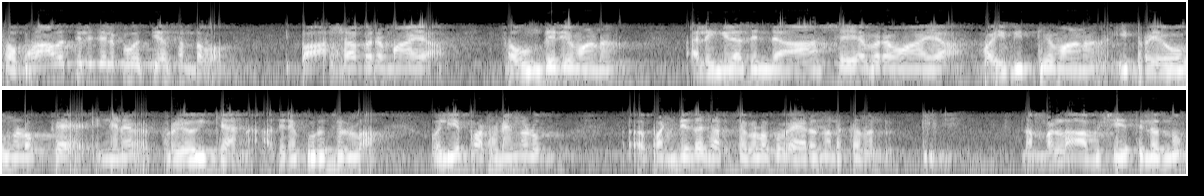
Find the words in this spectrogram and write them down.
സ്വഭാവത്തിൽ ചിലപ്പോൾ വ്യത്യാസം ഉണ്ടാവാം ഭാഷാപരമായ സൗന്ദര്യമാണ് അല്ലെങ്കിൽ അതിന്റെ ആശയപരമായ വൈവിധ്യമാണ് ഈ പ്രയോഗങ്ങളൊക്കെ ഇങ്ങനെ പ്രയോഗിക്കാൻ. അതിനെക്കുറിച്ചുള്ള വലിയ പഠനങ്ങളും പണ്ഡിത ചർച്ചകളൊക്കെ വേറെ നടക്കുന്നുണ്ട്. നമ്മൾ ആ വിഷയത്തിലൊന്നും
